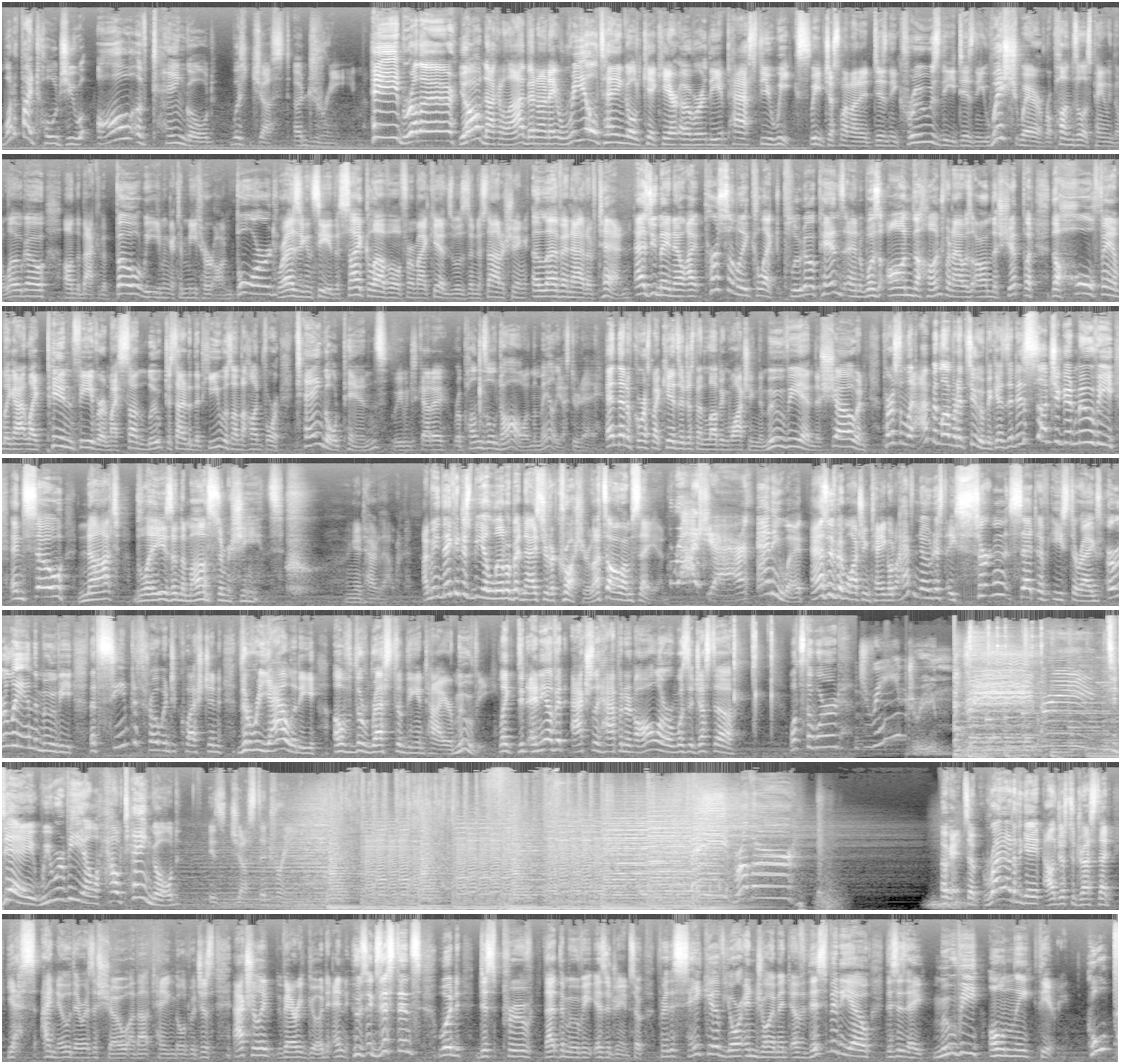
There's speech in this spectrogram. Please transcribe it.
What if I told you all of Tangled was just a dream? Hey, brother! Y'all, not gonna lie, I've been on a real Tangled kick here over the past few weeks. We just went on a Disney cruise, the Disney Wish, where Rapunzel is painting the logo on the back of the boat. We even got to meet her on board. Where, as you can see, the psych level for my kids was an astonishing 11 out of 10. As you may know, I personally collect Pluto pins and was on the hunt when I was on the ship, but the whole family got like pin fever, and my son Luke decided that he was on the hunt for Tangled pins. We even just got a Rapunzel doll in the mail yesterday. And then, of course, my kids have just been loving watching the movie and the show, and personally, I've been loving it too because it is such a good movie and so not Blaze and the Monster Machines. Whew, I'm getting tired of that one. I mean, they could just be a little bit nicer to Crusher. That's all I'm saying. Crusher! Anyway, as we've been watching Tangled, I have noticed a certain set of Easter eggs early in the movie that seem to throw into question the reality of the rest of the entire movie. Like, did any of it actually happen at all, or was it just a. What's the word? Dream? Dream. Dream? Today, we reveal how Tangled is just a dream. Brother! Okay, so right out of the gate, I'll just address that yes, I know there is a show about Tangled, which is actually very good and whose existence would disprove that the movie is a dream. So, for the sake of your enjoyment of this video, this is a movie only theory. Cool?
